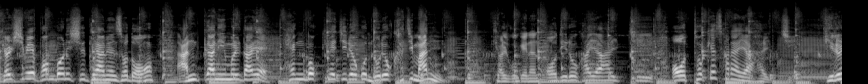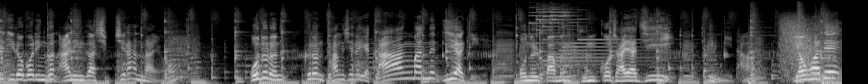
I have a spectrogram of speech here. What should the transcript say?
결심에 번번이 실패하면서도 안간힘을 다해 행복해지려고 노력하지만 결국에는 어디로 가야 할지 어떻게 살아야 할지 길을 잃어버린 건 아닌가 싶진 않나요? 오늘은 그런 당신에게 딱 맞는 이야기 오늘 밤은 굶고 자야지 입니다 영화 대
